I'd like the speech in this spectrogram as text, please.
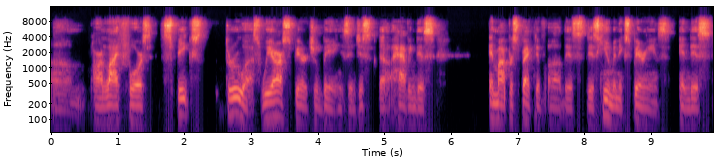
Um, our life force speaks through us. We are spiritual beings, and just uh, having this, in my perspective, uh, this this human experience in this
